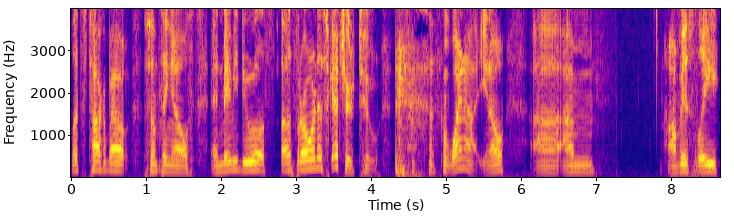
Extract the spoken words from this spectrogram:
Let's talk about something else and maybe do a, a throw in a sketch or two. Why not? You know, uh, I'm obviously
